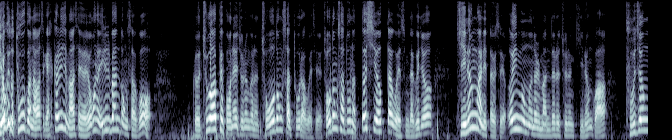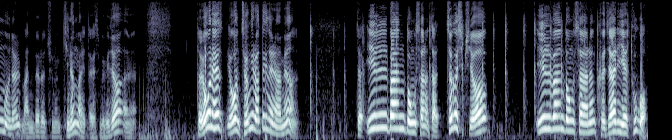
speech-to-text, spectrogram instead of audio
여기도 두가 나왔으니까 헷갈리지 마세요. 요거는 일반 동사고 그 주어 앞에 보내주는 거는 조동사 두라고 했어요. 조동사 두는 뜻이 없다고 했습니다. 그죠? 기능만 있다고 했어요. 의문문을 만들어주는 기능과 부정문을 만들어주는 기능만 있다고 했습니다. 그죠? 예. 자, 요건, 해, 요건 정의를 어떻게 내냐면, 자, 일반 동사는, 자, 적으십시오. 일반 동사는 그 자리에 두고,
